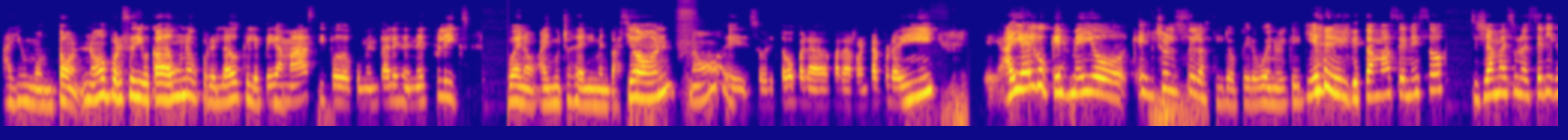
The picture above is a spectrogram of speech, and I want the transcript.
hay un montón, ¿no? Por eso digo, cada uno por el lado que le pega más, tipo documentales de Netflix. Bueno, hay muchos de alimentación, ¿no? Eh, sobre todo para, para arrancar por ahí. Eh, hay algo que es medio, que yo se los tiro, pero bueno, el que quiere, el que está más en eso, se llama, es una serie que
